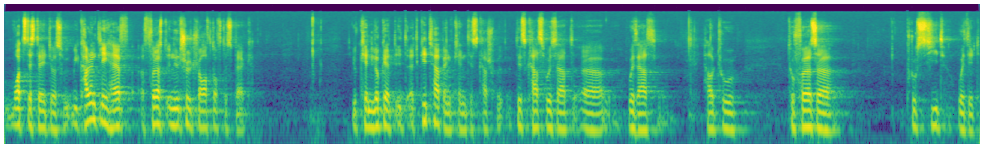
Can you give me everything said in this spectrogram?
what's the status? We currently have a first initial draft of the spec you can look at it at GitHub and can discuss with, discuss with, that, uh, with us how to, to further proceed with it.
